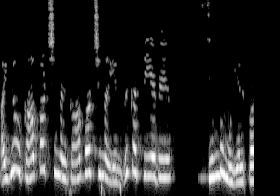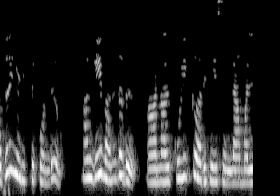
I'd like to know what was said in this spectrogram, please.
ஐயோ காப்பாற்றுங்கள் காப்பாற்றுங்கள் என்று கத்தியது. சிம்பு முயல் பதறி அடித்துக் கொண்டு அங்கே வந்தது. ஆனால் குழிக்கு அருகே செல்லாமல்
